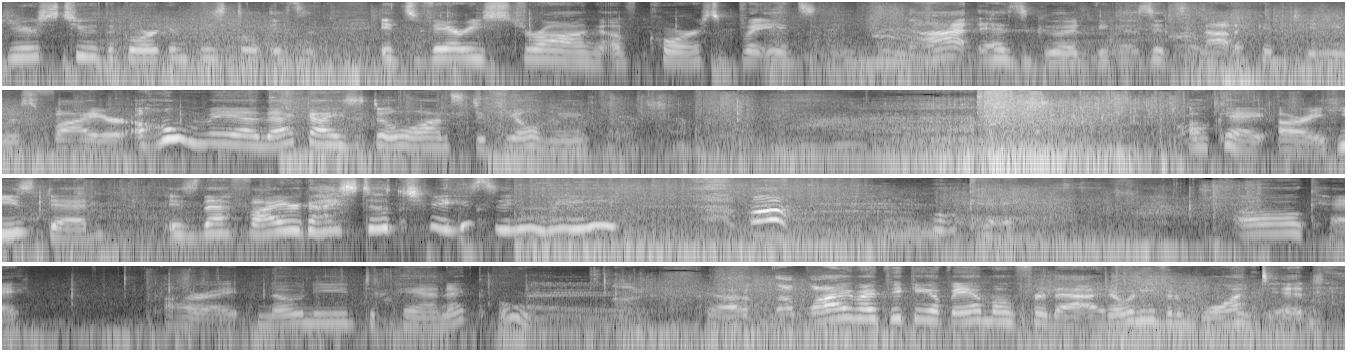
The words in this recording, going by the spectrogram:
Gears 2, the Gorgon pistol, is it's very strong, of course, but it's not as good because it's not a continuous fire. Oh man, that guy still wants to kill me. Okay, alright, he's dead. Is that fire guy still chasing me? Ah! Okay. Okay. Alright, no need to panic. Ooh. Uh, why am I picking up ammo for that? I don't even want it.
